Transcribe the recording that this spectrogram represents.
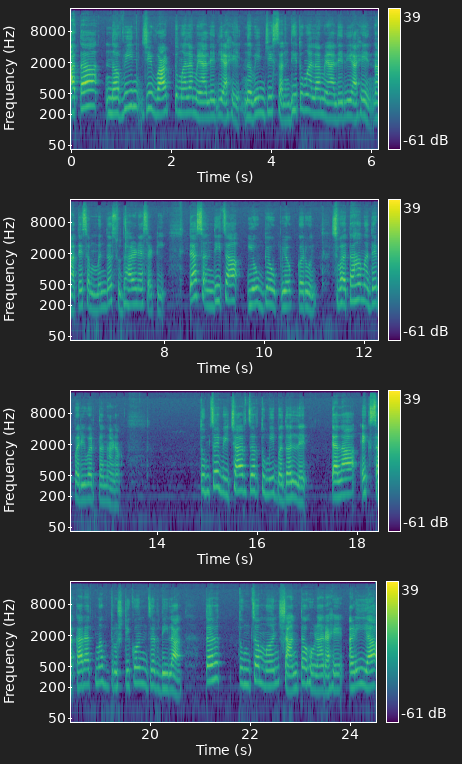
आता नवीन जी वाट तुम्हाला मिळालेली आहे नवीन जी संधी तुम्हाला मिळालेली आहे नातेसंबंध सुधारण्यासाठी त्या संधीचा योग्य उपयोग करून स्वतःमध्ये परिवर्तन आणा. तुमचे विचार जर तुम्ही बदललेत त्याला एक सकारात्मक दृष्टिकोन जर दिला तर तुमचं मन शांत होणार आहे आणि या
